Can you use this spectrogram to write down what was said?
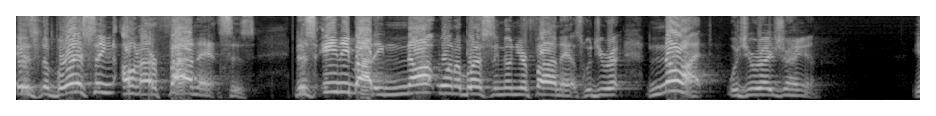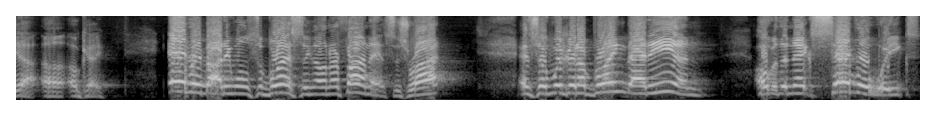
is the blessing on our finances. Does anybody not want a blessing on your finance? Would you ra- not? Would you raise your hand? Yeah. Uh, okay. Everybody wants a blessing on our finances, right? And so we're going to bring that in over the next several weeks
